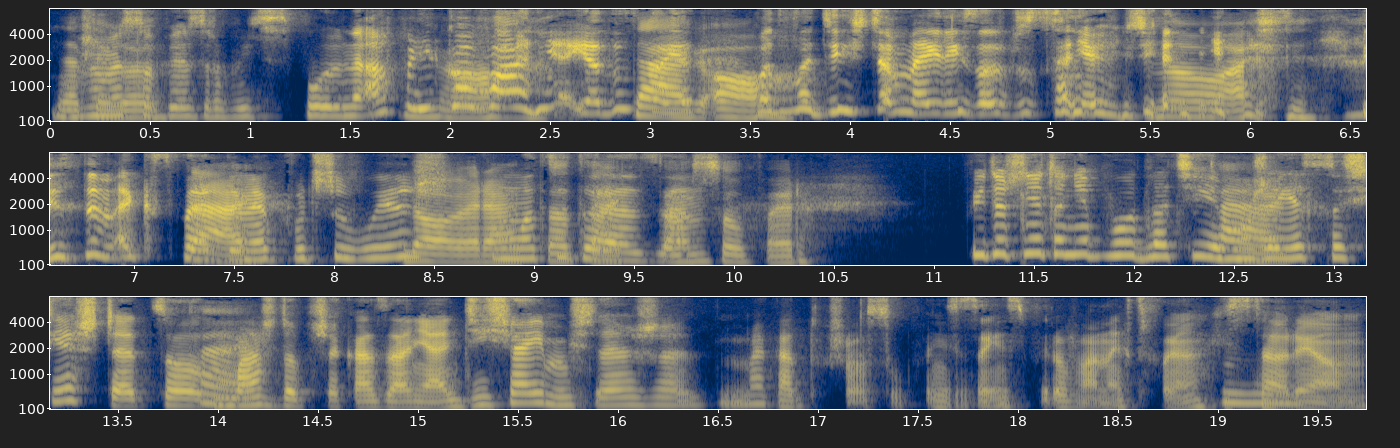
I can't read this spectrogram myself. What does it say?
Możemy Dlatego- sobie zrobić wspólne aplikowanie. Ja dostaję Tak, po 20 maili za odrzucenie No wzięli. właśnie. Jestem ekspertem. Tak. Jak potrzebujesz Dobra, pomocy, to, to, tak, razem. to super. Widocznie to nie było dla ciebie. Tak. Może jest coś jeszcze, co Tak. masz do przekazania. Dzisiaj myślę, że mega dużo osób będzie zainspirowanych twoją historią.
